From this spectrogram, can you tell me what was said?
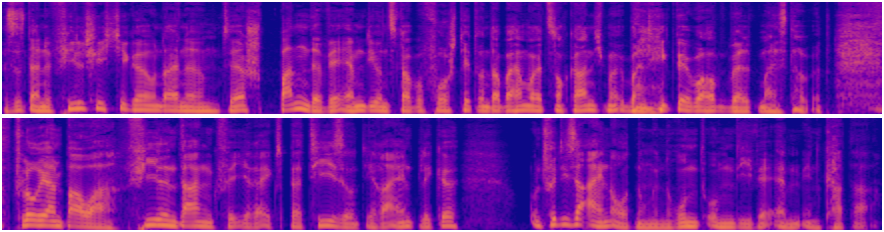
Es ist eine vielschichtige und eine sehr spannende WM, die uns da bevorsteht. Und dabei haben wir jetzt noch gar nicht mal überlegt, wer überhaupt Weltmeister wird. Florian Bauer, vielen Dank für Ihre Expertise und Ihre Einblicke und für diese Einordnungen rund um die WM in Katar.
